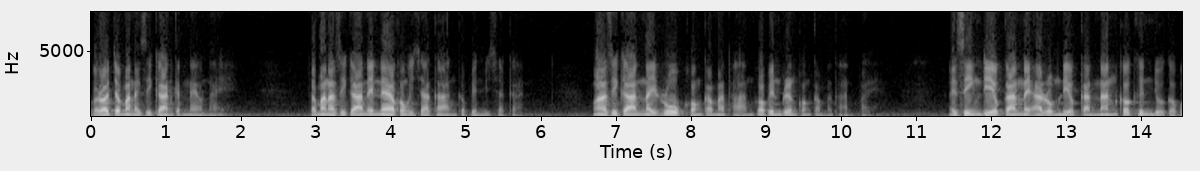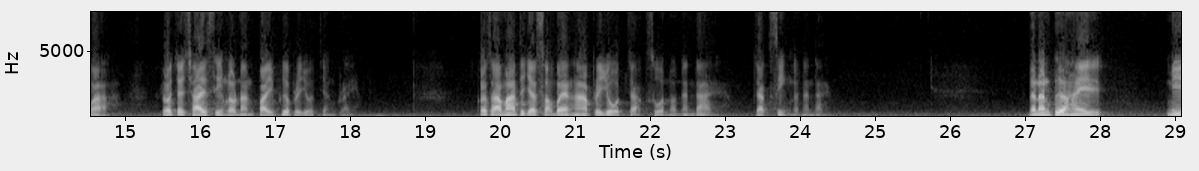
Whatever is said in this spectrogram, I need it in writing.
ว่าเราจะมานสิการกันแนวไหนถ้ามานสิการในแนวของวิชาการก็เป็นวิชาการ มานสิการในรูปของกรรมฐานก็เป็นเรื่องของกรรมฐานไป ในสิ่งเดียวกันในอารมณ์เดียวกันนั้นก็ขึ้นอยู่กับว่า เราจะใช้สิ่งเหล่านั้นไปเพื่อประโยชน์อย่างไร ก็สามารถที่จะแสวงหาประโยชน์จากส่วนเหล่านั้นได้ จากสิ่งเหล่านั้นได้ ดังนั้นเพื่อให้มี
